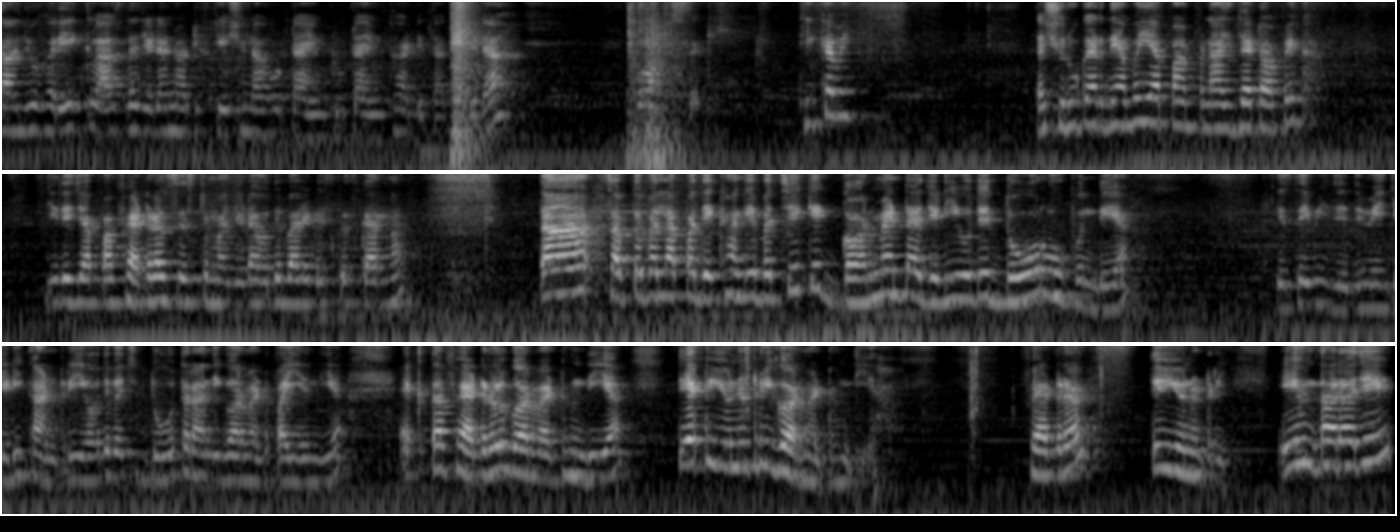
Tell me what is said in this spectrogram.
ਤਾਂ ਜੋ ਹਰੇਕ ਕਲਾਸ ਦਾ ਜਿਹੜਾ ਨੋਟੀਫਿਕੇਸ਼ਨ ਆ, ਉਹ ਟਾਈਮ ਟੂ ਟਾਈਮ ਤੁਹਾਡੇ ਤੱਕ ਜਿਹੜਾ ਪਹੁੰਚ ਸਕੇ। ਠੀਕ ਆ ਵੀ ਤਾਂ ਸ਼ੁਰੂ ਕਰਦੇ ਹਾਂ ਬਈ ਆਪਾਂ ਆਪਣਾ ਅੱਜ ਦਾ ਟੌਪਿਕ ਜਿਹਦੇ 'ਚ ਆਪਾਂ ਫੈਡਰਲ ਸਿਸਟਮ ਆ ਜਿਹੜਾ ਉਹਦੇ ਬਾਰੇ ਡਿਸਕਸ ਕਰਨਾ। ਤਾਂ ਸਭ ਤੋਂ ਪਹਿਲਾਂ ਆਪਾਂ ਦੇਖਾਂਗੇ ਬੱਚੇ ਕਿ ਗਵਰਨਮੈਂਟ ਆ ਜਿਹੜੀ ਉਹਦੇ ਦੋ ਰੂਪ ਹੁੰਦੇ ਆ। ਕਿਸੇ ਵੀ ਜਿਵੇਂ ਜਿਹੜੀ ਕੰਟਰੀ ਆ, ਉਹਦੇ ਵਿੱਚ ਦੋ ਤਰ੍ਹਾਂ ਦੀ ਗਵਰਨਮੈਂਟ ਪਾਈ ਜਾਂਦੀ ਆ। ਇੱਕ ਤਾਂ ਫੈਡਰਲ ਗਵਰਨਮੈਂਟ ਹੁੰਦੀ ਆ ਤੇ ਇੱਕ ਯੂਨਿਟਰੀ ਗਵਰਨਮੈਂਟ ਹੁੰਦੀ ਆ। ਫੈਡਰਲ ਤੇ ਯੂਨਿਟਰੀ ਇਹ ਹੁੰਦਾ ਰਾਜੇ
